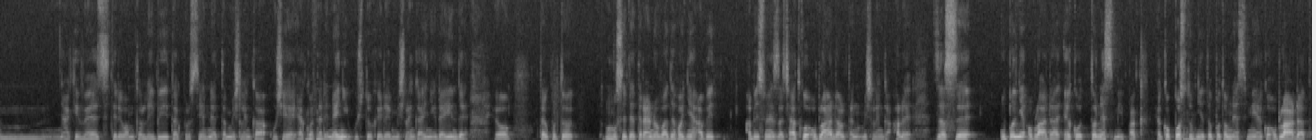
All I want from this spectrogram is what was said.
um, nějaký věc, který vám to líbí, tak prostě hned ta myšlenka už je jako tady není, už to chvíli myšlenka je někde jinde. Jo? Tak proto musíte trénovat hodně, aby aby jsme z začátku ovládal ten myšlenka, ale zase úplně ovládat, jako to nesmí pak, jako postupně to potom nesmí jako ovládat,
